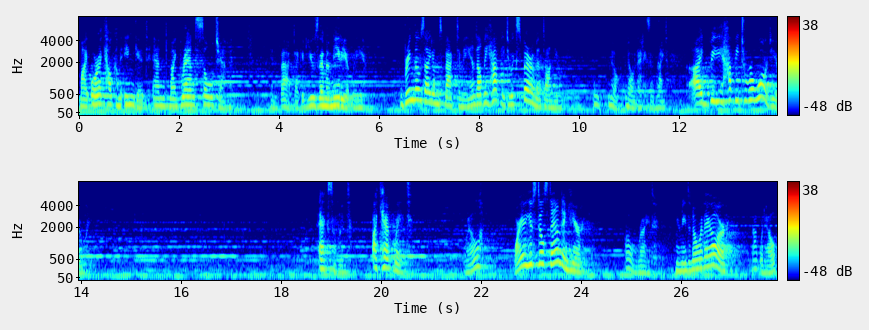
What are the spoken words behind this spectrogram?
my Orichalcum Ingot, and my Grand Soul Gem. In fact, I could use them immediately. Bring those items back to me, and I'll be happy to experiment on you. No, no, that isn't right. I'd be happy to reward you. Excellent. I can't wait. Well, why are you still standing here? Oh, right. You need to know where they are. That would help.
